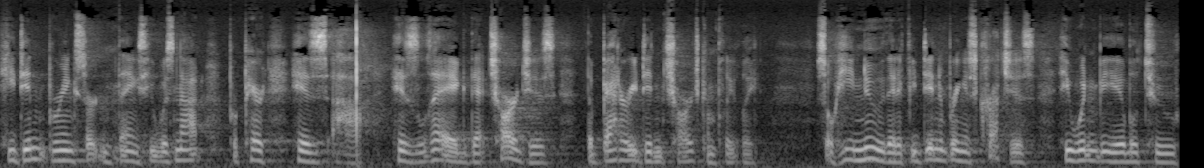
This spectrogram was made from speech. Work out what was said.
He didn't bring certain things. He was not prepared. His uh, his leg that charges, the battery didn't charge completely. So he knew that if he didn't bring his crutches, he wouldn't be able to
